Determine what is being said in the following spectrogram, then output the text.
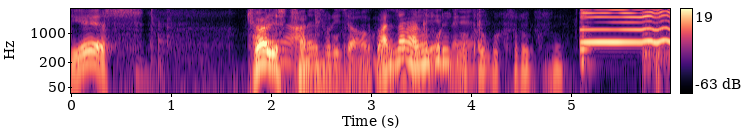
yes. 듀얼리스트 아는 소리죠. 완전 아는 소리. 소리죠. 네. 그, 그 소리, 그소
